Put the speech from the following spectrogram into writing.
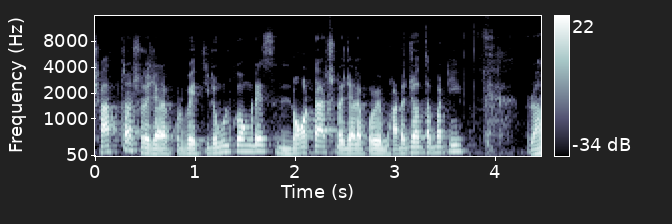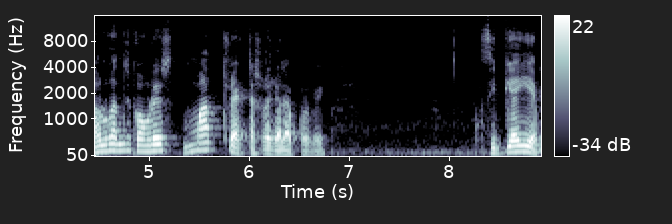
সাতটা আসনে জয়লাভ করবে তৃণমূল কংগ্রেস, নটা আসনে জয়লাভ করবে ভারত জনতা পার্টি, রাহুল গান্ধীর কংগ্রেস মাত্র একটা আসনে জয়লাভ করবে। সিপিআইএম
